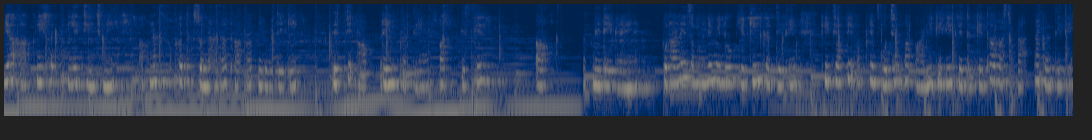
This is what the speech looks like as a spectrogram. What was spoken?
यह आपकी हर प्रिय चीज़ में अपना सुखद सुनहरा धागा पिरो देगी जिससे आप प्रेम करते हैं और जिसके आप अपने देख रहे हैं। पुराने ज़माने में लोग यकीन करते थे कि जब वे अपने भोजन और पानी के लिए कृतज्ञता व प्रार्थना करते थे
